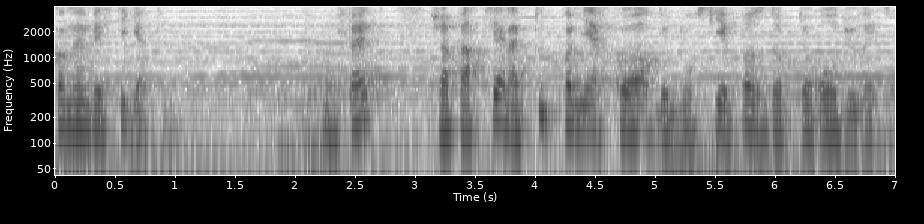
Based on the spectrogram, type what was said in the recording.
comme investigateurs. En fait, j'appartiens à la toute première cohorte de boursiers postdoctoraux du réseau.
